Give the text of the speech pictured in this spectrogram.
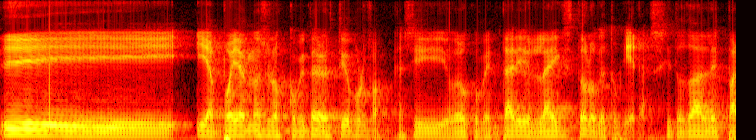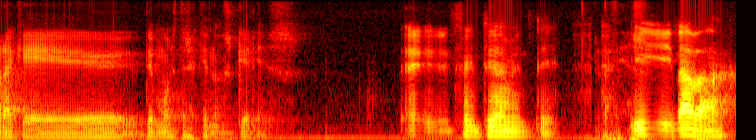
y, y apóyanos en los comentarios, tío, porfa. Casi los comentarios, likes, todo lo que tú quieras. Y total es para que demuestres que nos quieres. Efectivamente. Gracias. Y nada,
